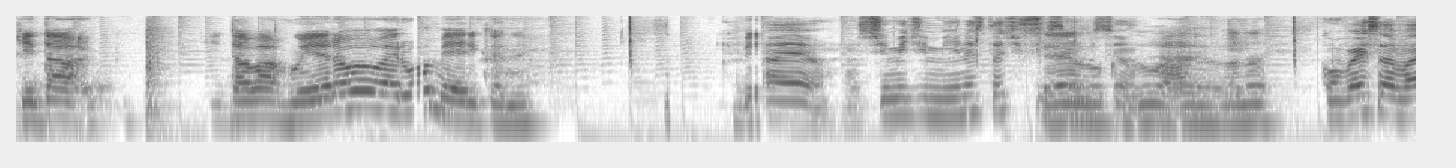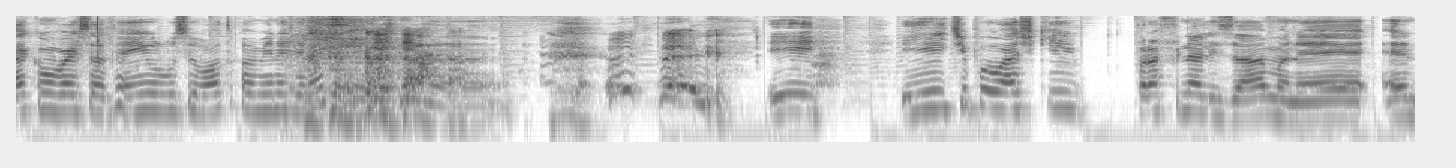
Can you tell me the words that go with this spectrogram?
quem tá, quem tava ruim era, o- era o América, né? Ah, é. Os times de Minas tá Cê difícil, é hein, louco, Luciano? zoado. lá na- Conversa vai, conversa vem, o Lúcio volta pra Minas direitinho. né? e, e, tipo, eu acho que pra finalizar, mano, é, é,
